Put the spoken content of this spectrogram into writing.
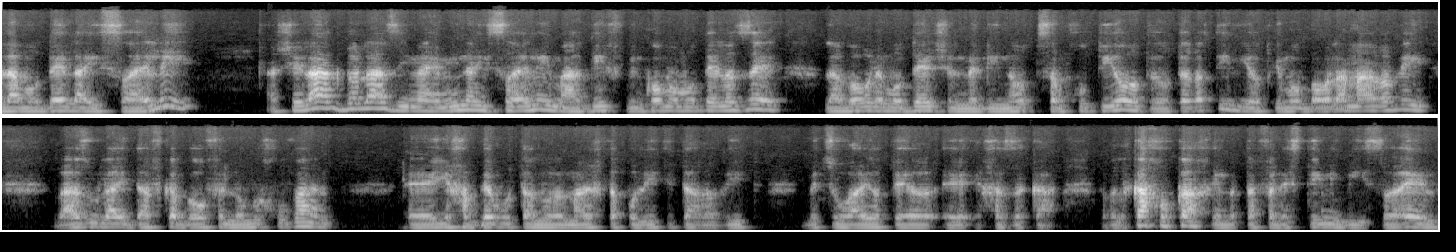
למודל הישראלי. השאלה הגדולה זה אם הימין הישראלי מעדיף במקום המודל הזה לעבור למודל של מדינות סמכותיות ואופרטיביות כמו בעולם הערבי, ואז אולי דווקא באופן לא מכוון אה, יחבר אותנו למערכת הפוליטית הערבית בצורה יותר אה, חזקה. אבל כך או כך, אם אתה פלסטיני בישראל,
